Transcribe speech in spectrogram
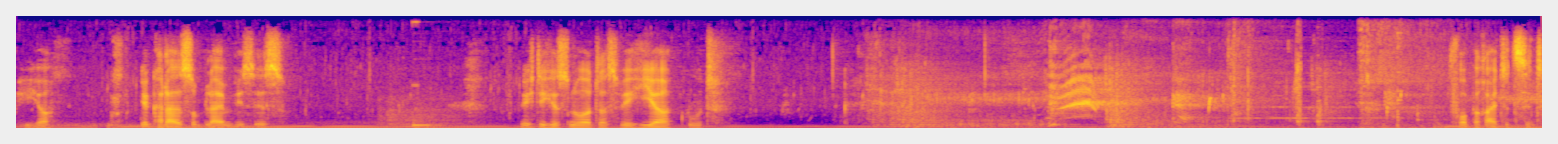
Hier. Hier kann alles so bleiben, wie es ist. Wichtig ist nur, dass wir hier gut vorbereitet sind.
